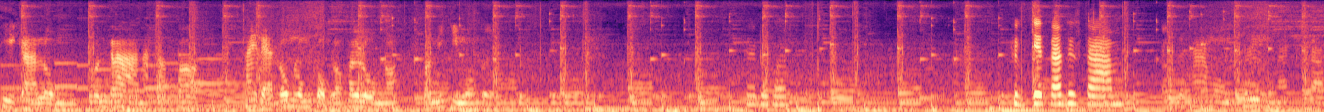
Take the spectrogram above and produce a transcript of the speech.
วิธีการลงต้นกล้านะครับ ก็ให้แดดร่มลมตกแล้วค่อยลงเนาะตอนนี้กี่โมงเอ่ยเดี๋ยวดูก่อนสิบเจ็ดสามสิบสามก็คือห้าโมงครึ่งนะครับ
